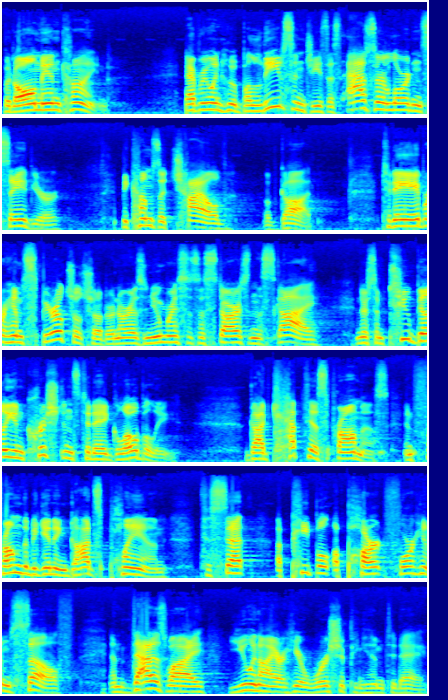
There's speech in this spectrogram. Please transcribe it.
but all mankind. Everyone who believes in Jesus as their Lord and Savior becomes a child of God. Today, Abraham's spiritual children are as numerous as the stars in the sky, and there's some 2 billion Christians today globally. God kept his promise, and from the beginning, God's plan to set a people apart for himself, and that is why you and I are here worshiping him today.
